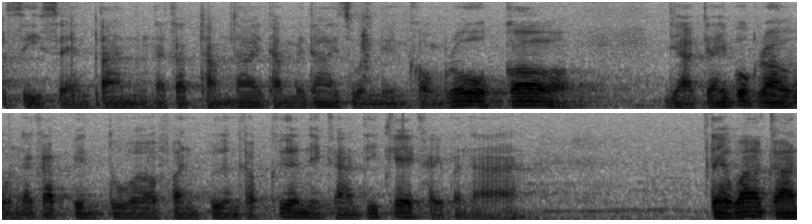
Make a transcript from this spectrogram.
4 0 0 0 0 0 ตันนะครับทำได้ทำไม่ได้ส่วนหนึ่งของโรคก็ อยากจะให้พวกเรานะครับเป็นตัวฟันเฟืองขับเคลื่อนในการที่แก้ไขปัญหา แต่ว่าการ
